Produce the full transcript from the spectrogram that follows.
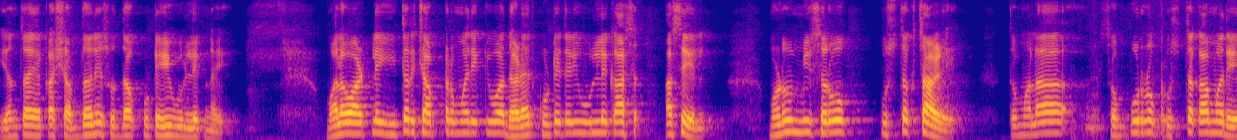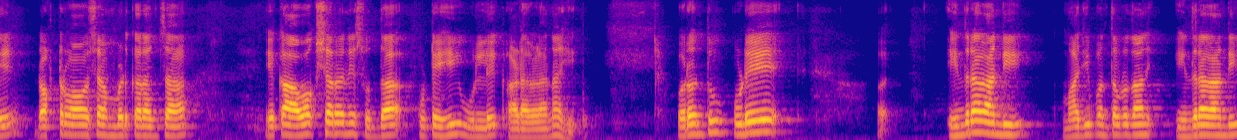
यांचा एका शब्दाने सुद्धा कुठेही उल्लेख नाही. मला वाटले इतर चॅप्टरमध्ये किंवा धड्यात कुठेतरी उल्लेख अस असेल म्हणून मी सर्व पुस्तक चाळले. तर मला संपूर्ण पुस्तकामध्ये डॉक्टर बाबासाहेब आंबेडकरांचा एका अवाक्षराने सुद्धा कुठेही उल्लेख आढळला नाही. परंतु पुढे इंदिरा गांधी माजी पंतप्रधान इंदिरा गांधी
